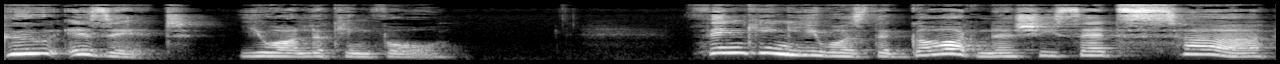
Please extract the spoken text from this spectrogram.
Who is it you are looking for? Thinking he was the gardener, she said, Sir,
